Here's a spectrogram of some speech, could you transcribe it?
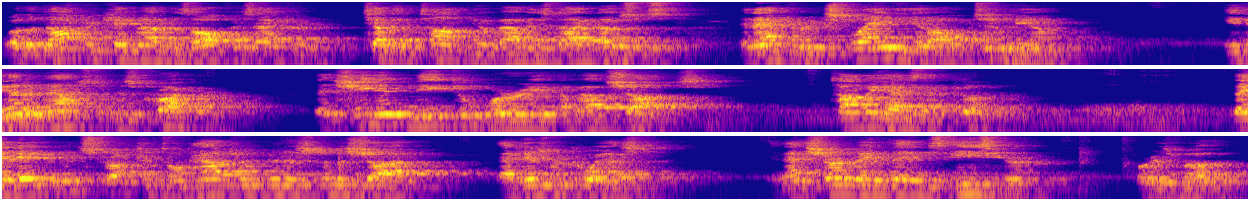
Well, the doctor came out of his office after telling Tommy about his diagnosis, and after explaining it all to him, he then announced to Miss Crocker that she didn't need to worry about shots. Tommy has that covered. They gave him instructions on how to administer the shot at his request, and that sure made things easier for his mother.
